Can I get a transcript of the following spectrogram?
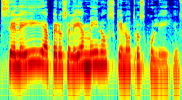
Se leía, pero se leía menos que en otros colegios.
